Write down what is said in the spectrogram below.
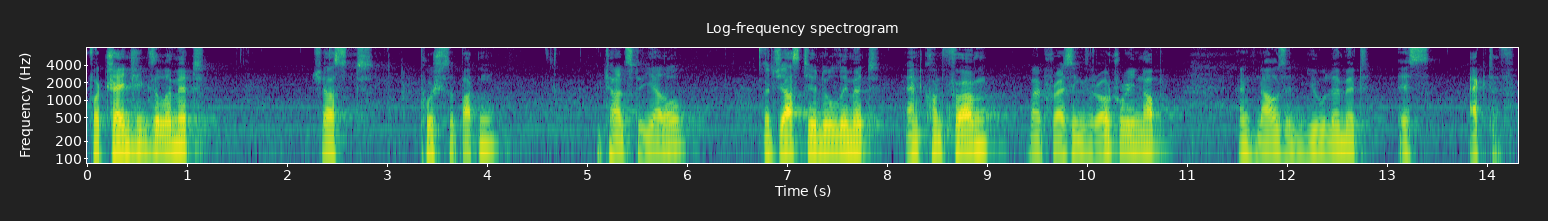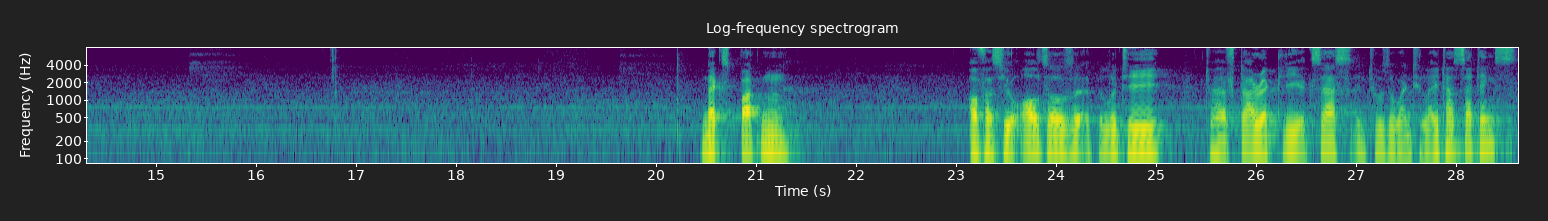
For changing the limit, just push the button, it turns to yellow, adjust your new limit and confirm by pressing the rotary knob and now the new limit is active. Next button offers you also the ability to have directly access into the ventilator settings,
